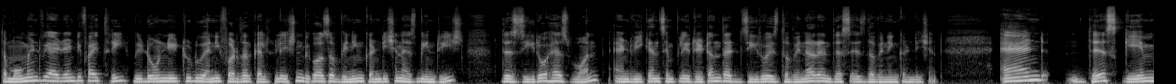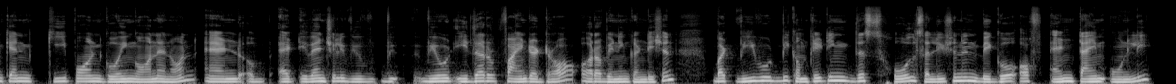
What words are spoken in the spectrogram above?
the moment we identify 3 we don't need to do any further calculation because a winning condition has been reached. This 0 has won and we can simply return that 0 is the winner and this is the winning condition. And this game can keep on going on and on and uh, at eventually we, we, we would either find a draw or a winning condition but we would be completing this whole solution in big o of n time only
